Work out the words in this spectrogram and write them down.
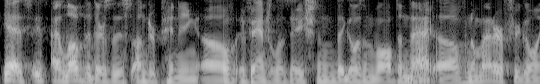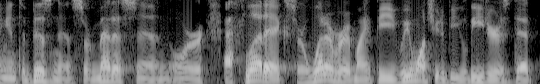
Yeah, it's, it, I love that there's this underpinning of evangelization that goes involved in that. Right. Of no matter if you're going into business or medicine or athletics or whatever it might be, we want you to be leaders that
